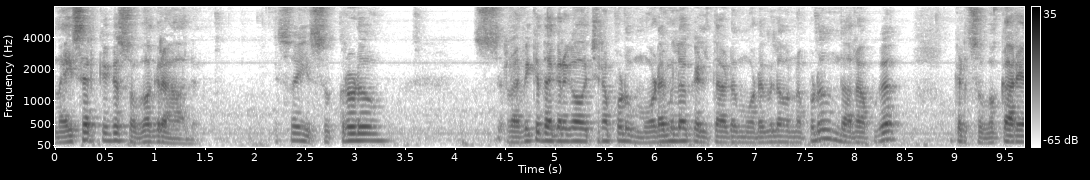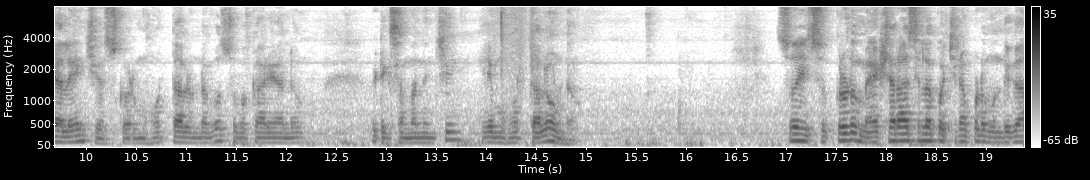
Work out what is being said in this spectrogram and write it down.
నైసర్గిక శుభగ్రహాలు. సో ఈ శుక్రుడు రవికి దగ్గరగా వచ్చినప్పుడు మూడమిలోకి వెళ్తాడు. మూడమిలో ఉన్నప్పుడు దాదాపుగా ఇక్కడ శుభకార్యాలు ఏం చేసుకోరు. ముహూర్తాలు ఉండవు శుభకార్యాలు వీటికి సంబంధించి ఏ ముహూర్తాలు ఉండవు. సో ఈ శుక్రుడు మేషరాశిలోకి వచ్చినప్పుడు ముందుగా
